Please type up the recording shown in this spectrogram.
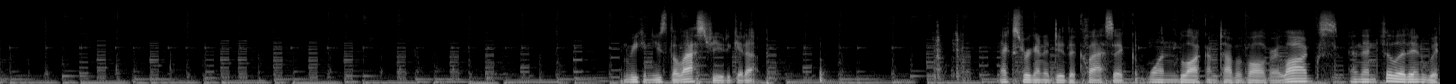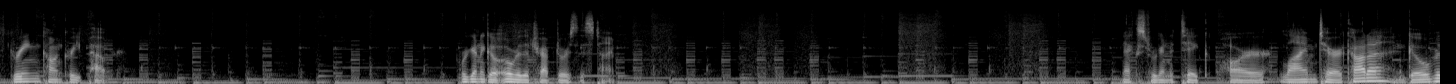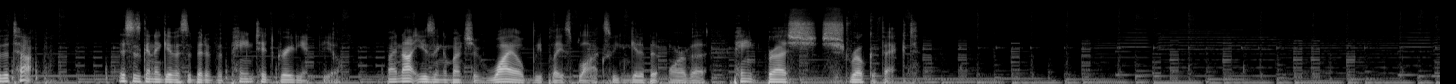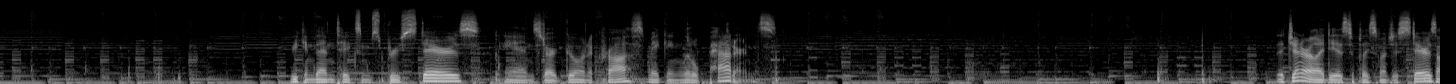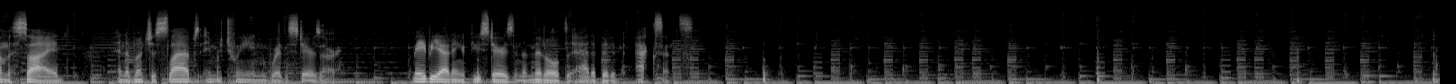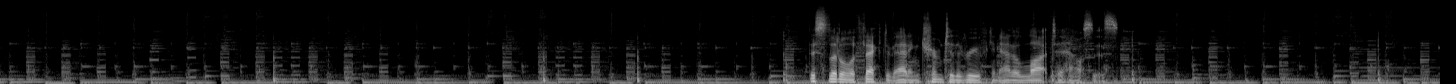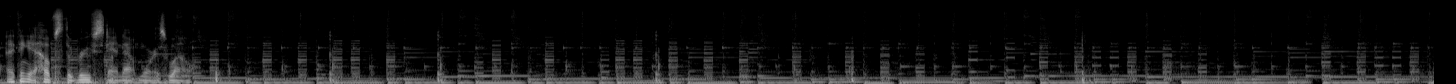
And we can use the last few to get up. Next, we're going to do the classic one block on top of all of our logs, and then fill it in with green concrete powder. We're going to go over the trapdoors this time. Next, we're going to take our lime terracotta and go over the top. This is going to give us a bit of a painted gradient feel. By not using a bunch of wildly placed blocks, we can get a bit more of a paintbrush stroke effect. We can then take some spruce stairs and start going across, making little patterns. The general idea is to place a bunch of stairs on the side and a bunch of slabs in between where the stairs are. Maybe adding a few stairs in the middle to add a bit of accents. This little effect of adding trim to the roof can add a lot to houses. I think it helps the roof stand out more as well.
